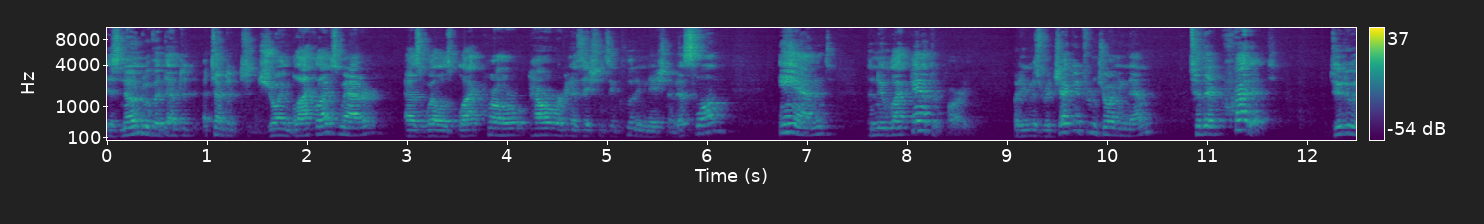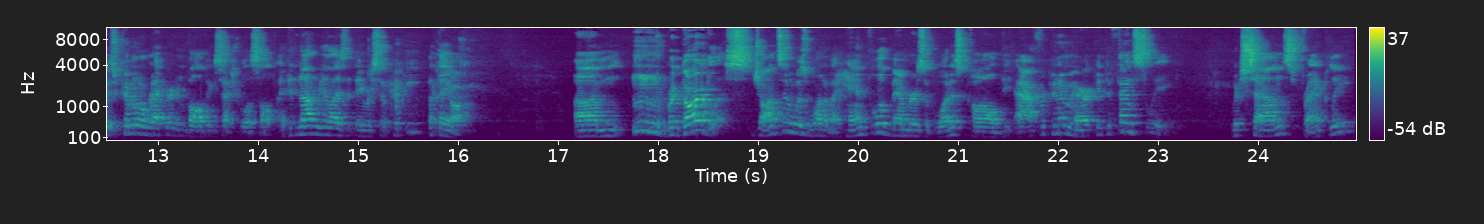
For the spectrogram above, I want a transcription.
is known to have attempted, attempted to join Black Lives Matter, as well as black power, organizations, including Nation of Islam, and the New Black Panther Party. But he was rejected from joining them, to their credit, due to his criminal record involving sexual assault. I did not realize that they were so picky, but they are. Um, regardless, Johnson was one of a handful of members of what is called the African American Defense League, which sounds, frankly,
